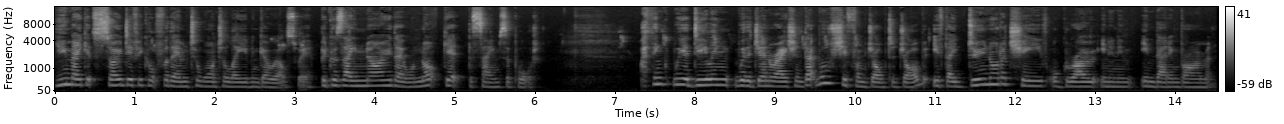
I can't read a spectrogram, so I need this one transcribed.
you make it so difficult for them to want to leave and go elsewhere because they know they will not get the same support. I think we are dealing with a generation that will shift from job to job if they do not achieve or grow in an, in that environment.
